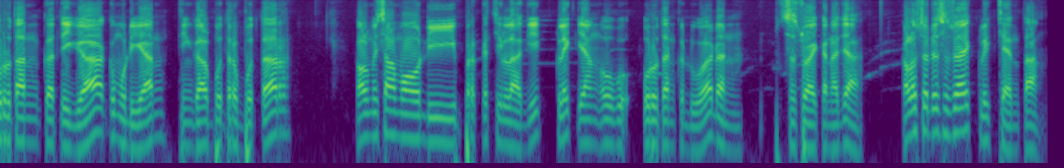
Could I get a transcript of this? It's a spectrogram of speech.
urutan ketiga, kemudian tinggal puter-puter. Kalau misal mau diperkecil lagi, klik yang urutan kedua dan sesuaikan aja. Kalau sudah sesuai, klik centang.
